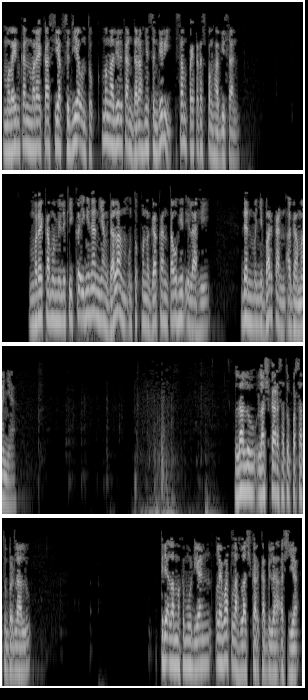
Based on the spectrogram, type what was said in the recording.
melainkan mereka siap sedia untuk mengalirkan darahnya sendiri sampai tetes penghabisan. Mereka memiliki keinginan yang dalam untuk menegakkan tauhid ilahi dan menyebarkan agamanya. Lalu laskar satu persatu berlalu. Tidak lama kemudian lewatlah laskar kabilah Asya.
